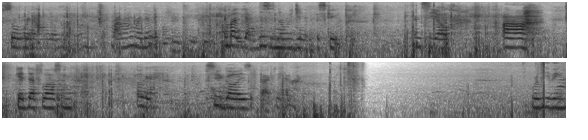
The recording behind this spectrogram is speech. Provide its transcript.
So right now, going to my room. Right there. And by yeah, this is Norwegian Escape. NCL. Uh, get that flossing. Okay. See you guys back later. We're leaving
